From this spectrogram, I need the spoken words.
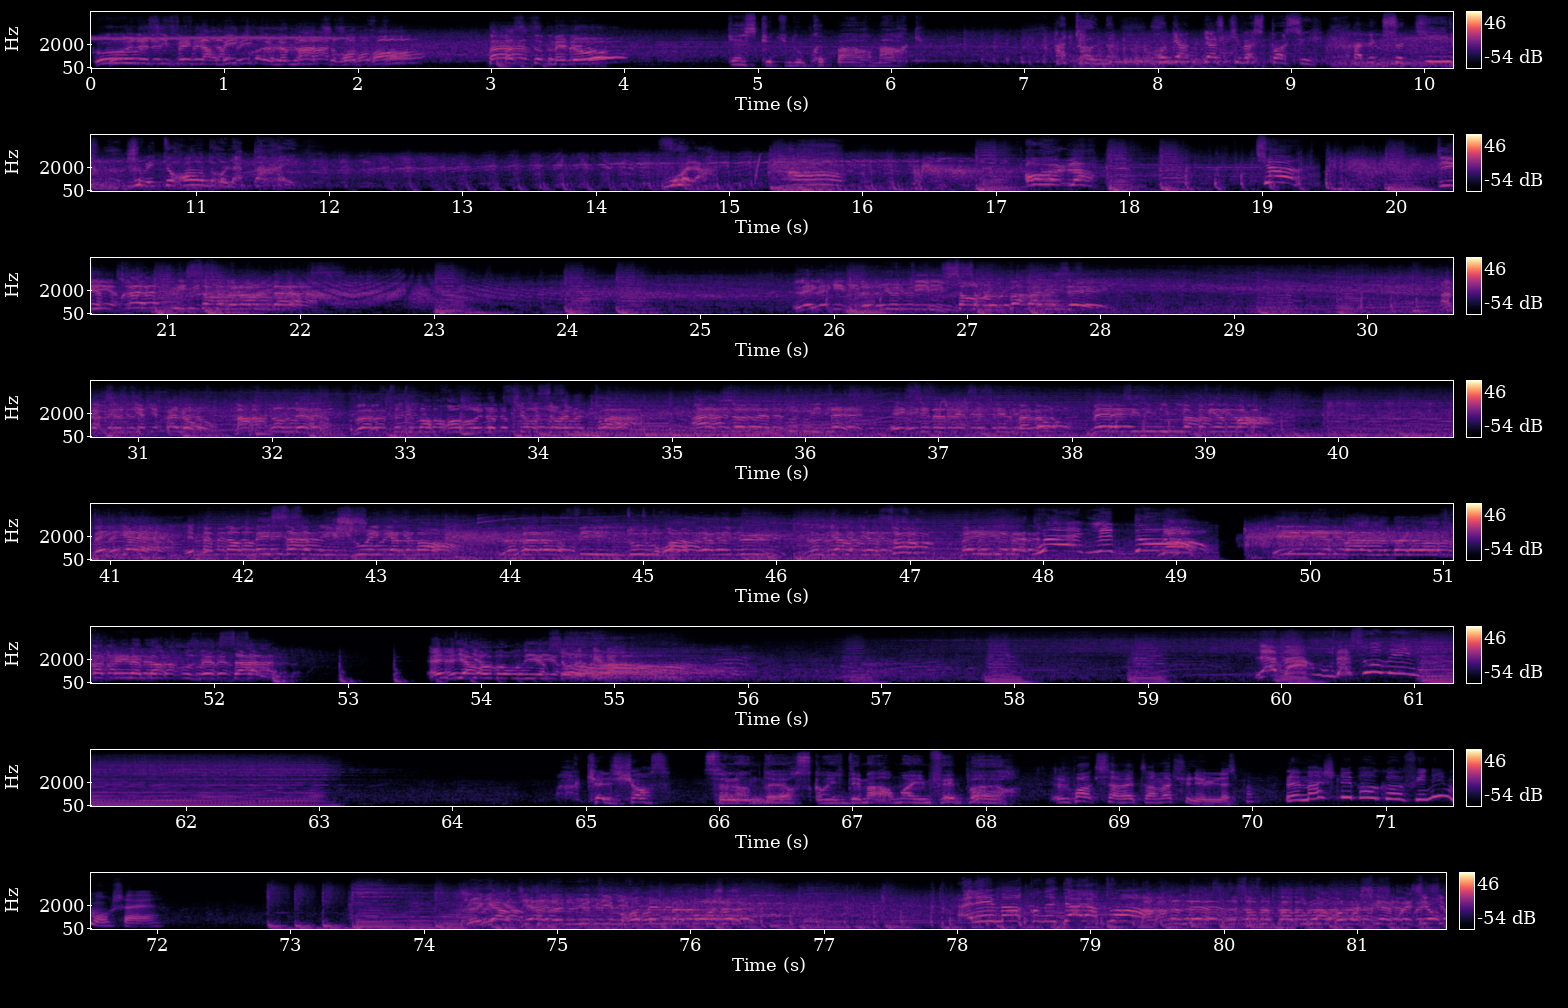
Coup de sifflet de l'arbitre, le match reprend. Passe Melo. Qu'est-ce que tu nous prépares, Marc Hatton, regarde bien ce qui va se passer. Avec ce tir, je vais te rendre l'appareil. Voilà. Oh là Tiens Tir très puissant de Landers. L'équipe de New Team semble paralysée. Avec ce tir très long, Mark Landers veut absolument prendre une option sur la victoire. Alton à toute vitesse essaie d'intercepter le ballon, mais il n'y parvient pas. Baker et maintenant Mason échoue également. Le ballon file tout droit vers les buts. Le gardien saute, mais il est battu. Ouais, il est dedans Non Il n'y est pas, le ballon a frappé la barre transversale. Elle vient rebondir sur le terrain. La barre Quelle chance Ce Landers, quand il démarre, moi, il me fait peur. Je crois que ça va être un match nul, n'est-ce pas? Le match n'est pas encore fini, mon cher. Le gardien de New Team remet le ballon en jeu. Allez, Marc, on est derrière toi Mark Landers ne semble pas vouloir relâcher la pression.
